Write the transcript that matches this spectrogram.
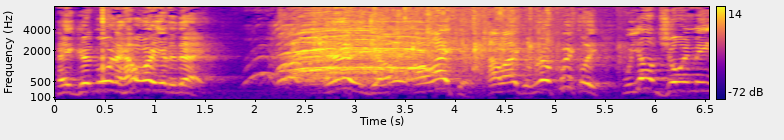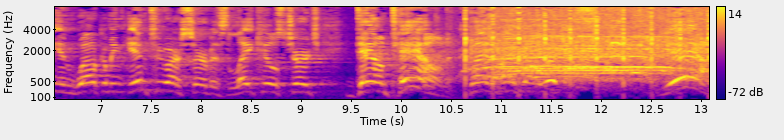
Hey, good morning. How are you today? There you go. I like it. I like it. Real quickly, will y'all join me in welcoming into our service Lake Hills Church downtown? Glad to have y'all with us. Yeah.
